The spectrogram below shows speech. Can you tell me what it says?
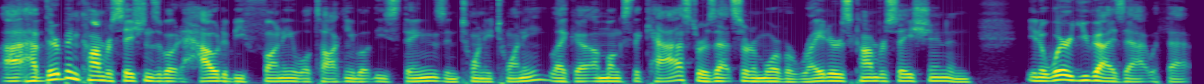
Uh, have there been conversations about how to be funny while talking about these things in 2020, like uh, amongst the cast, or is that sort of more of a writer's conversation? And you know, where are you guys at with that?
